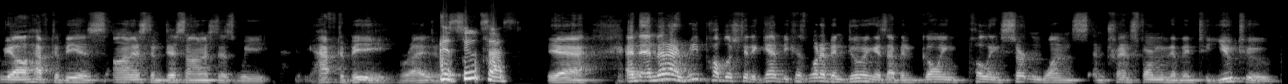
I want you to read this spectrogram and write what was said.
we all have to be as honest and dishonest as we have to be, right? It suits us. Yeah. And, and then I republished it again because what I've been doing is I've been going, pulling certain ones and transforming them into YouTube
